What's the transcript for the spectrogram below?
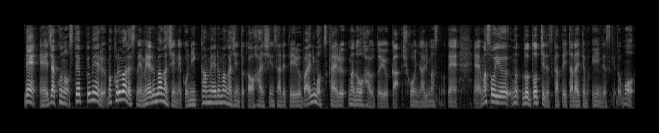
で、えー、じゃあこのステップメール、まあ、これはですね、メールマガジンで、こう日刊メールマガジンとかを配信されている場合にも使える、まあ、ノウハウというか手法になりますので、えー、まあ、そういう、まど、どっちで使っていただいてもいいんですけども、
